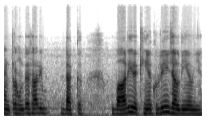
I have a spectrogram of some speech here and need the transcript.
ਐਂਟਰ ਹੁੰਦੇ ਸਾਰੀ ਡੱਕ ਬਾਹਰ ਹੀ ਰੱਖੀਆਂ ਖੁੱਲੀਆਂ ਹੀ ਚੱਲਦੀਆਂ ਹੋਈਆਂ।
